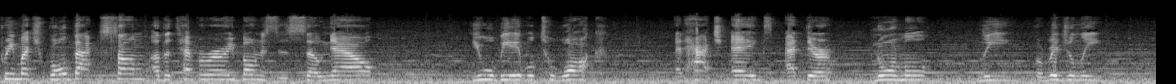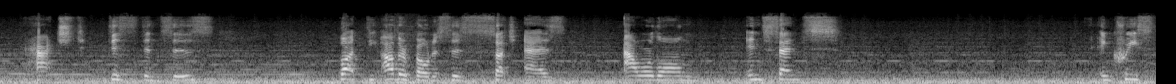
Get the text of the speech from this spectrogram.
pretty much rolled back some of the temporary bonuses, so now you will be able to walk and hatch eggs at their normally originally hatched distances but the other bonuses such as hour-long incense increased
